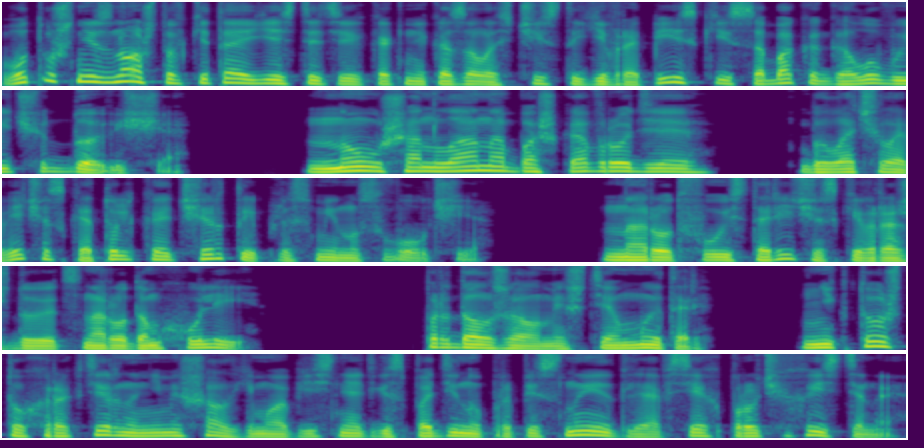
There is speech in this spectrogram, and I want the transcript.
Вот уж не знал, что в Китае есть эти, как мне казалось, чисто европейские собакоголовые чудовища. Но у Шанлана башка вроде была человеческая, только черты плюс-минус волчьи. Народ Фу исторически враждует с народом Хули. Продолжал меж тем мытарь. Никто, что характерно, не мешал ему объяснять господину прописные для всех прочих истины.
